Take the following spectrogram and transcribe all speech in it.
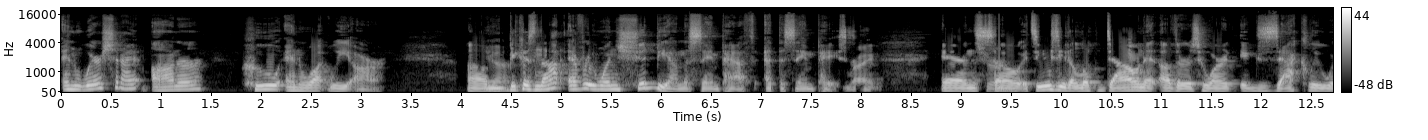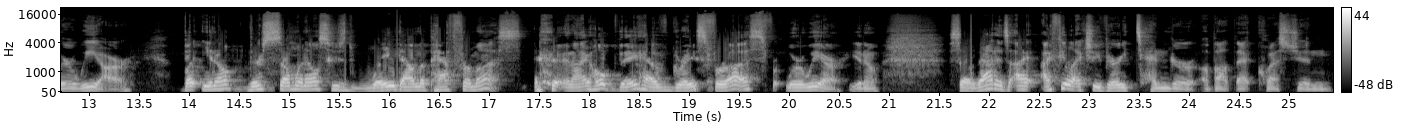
and where should I honor who and what we are. Um, yeah. Because not everyone should be on the same path at the same pace. Right. And sure. so it's easy to look down at others who aren't exactly where we are. But, you know, mm-hmm. there's someone else who's way down the path from us. and I hope they have grace for us where we are, you know. So that is, I, I feel actually very tender about that question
